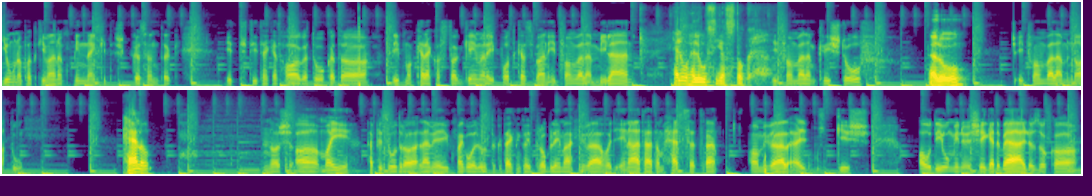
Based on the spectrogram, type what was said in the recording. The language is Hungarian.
Jó napot kívánok mindenkit, és köszöntök itt titeket, hallgatókat a Dipma Kerekasztal Gamerei podcastban. Itt van velem Milán. Hello, hello, sziasztok! Itt van velem Kristóf. Hello! És itt van velem Natu. Hello! Nos, a mai epizódra reméljük megoldódtak a technikai problémák, mivel hogy én átálltam headsetre, amivel egy kis audio minőséget beáldozok a,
